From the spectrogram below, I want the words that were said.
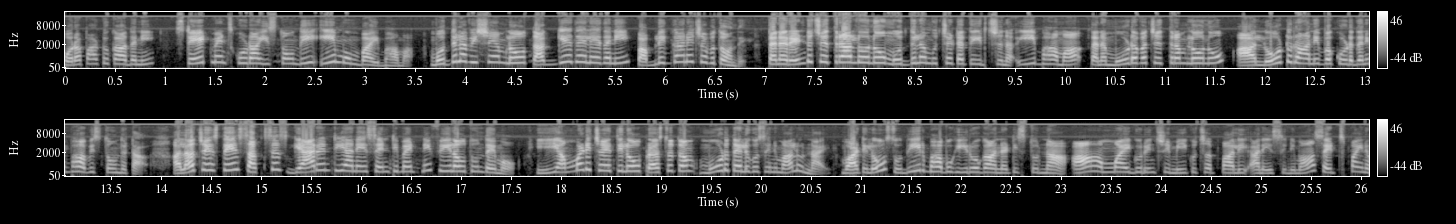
పొరపాటు కాదని స్టేట్మెంట్స్ కూడా ఇస్తోంది ఈ ముంబై భామ. ముద్దుల విషయంలో తగ్గేదే లేదని పబ్లిక్ గానే చెబుతోంది. తన రెండు చిత్రాల్లోనూ ముద్దుల ముచ్చట తీర్చిన ఈ భామ తన మూడవ చిత్రంలోనూ ఆ లోటు రానివ్వకూడదని భావిస్తోందట. అలా చేస్తే సక్సెస్ గ్యారంటీ అనే సెంటిమెంట్ని ఫీల్ అవుతుందేమో. ఈ అమ్మడి చేతిలో ప్రస్తుతం మూడు తెలుగు సినిమాలున్నాయి. వాటిలో సుధీర్ బాబు హీరోగా నటిస్తున్న ఆ అమ్మాయి గురించి మీకు చెప్పాలి అనే సినిమా సెట్స్ పైన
